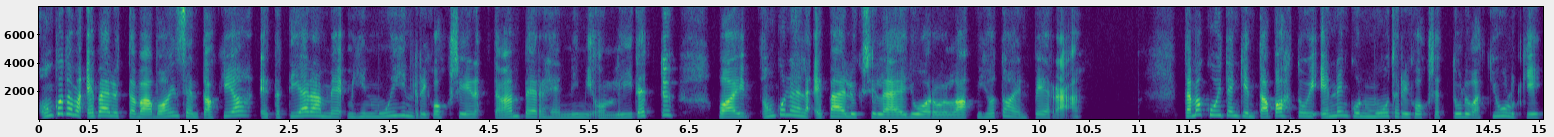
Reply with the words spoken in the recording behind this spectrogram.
onko tämä epäilyttävää vain sen takia, että tiedämme, mihin muihin rikoksiin tämän perheen nimi on liitetty, vai onko näillä epäilyksillä ja juoruilla jotain perää? Tämä kuitenkin tapahtui ennen kuin muut rikokset tulivat julki,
